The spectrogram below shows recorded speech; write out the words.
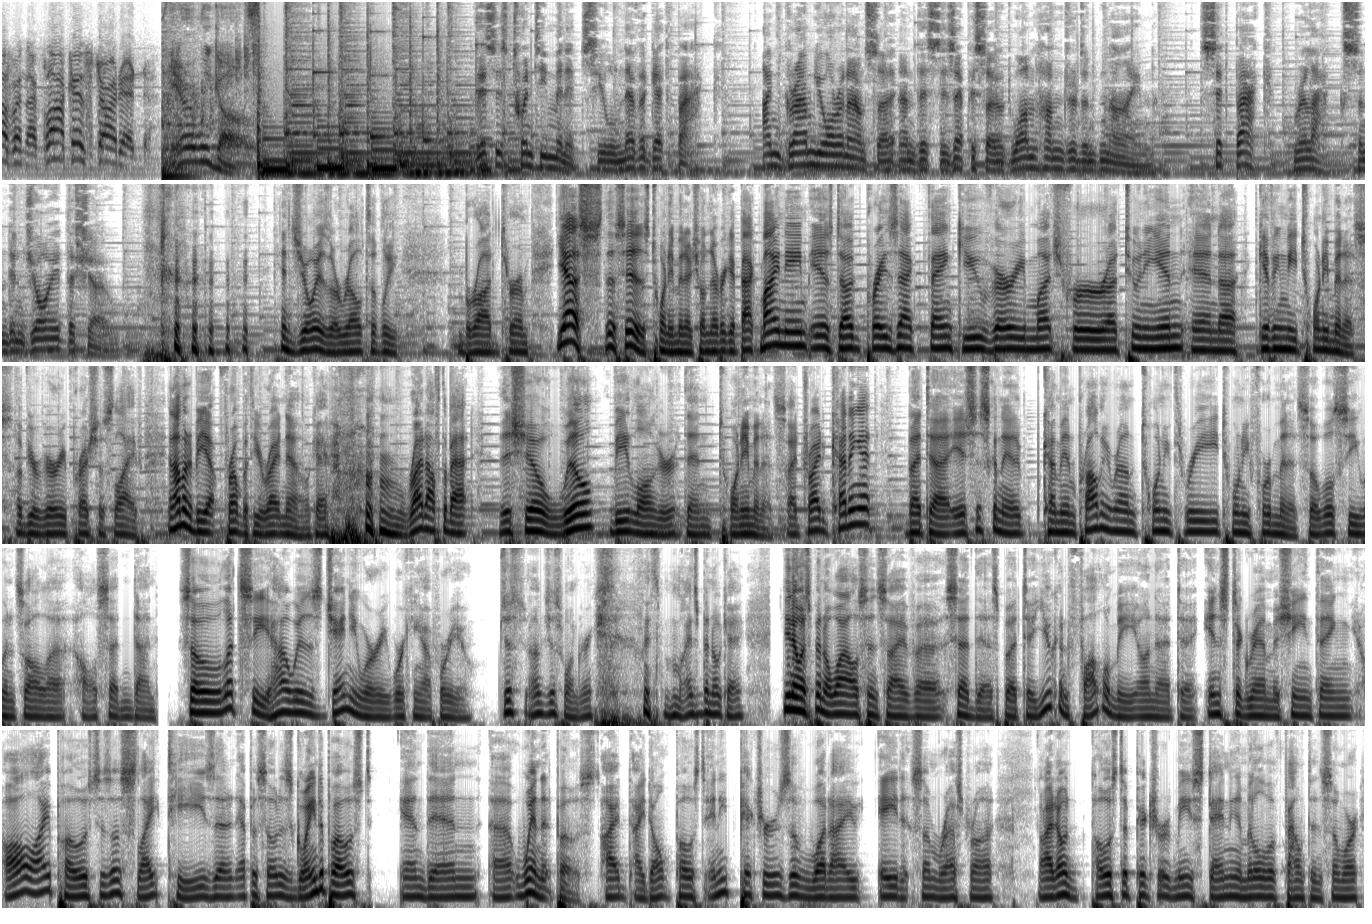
off and the clock has started. Here we go. This is 20 minutes you'll never get back. I'm Graham, your announcer, and this is episode 109. Sit back, relax, and enjoy the show. Enjoy is a relatively broad term. Yes, this is 20 Minutes You'll Never Get Back. My name is Doug Prazak. Thank you very much for uh, tuning in and uh, giving me 20 minutes of your very precious life. And I'm going to be up front with you right now, okay? right off the bat, this show will be longer than 20 minutes. I tried cutting it, but uh, it's just going to come in probably around 23, 24 minutes. So we'll see when it's all uh, all said and done. So let's see. How is January working out for you? Just, I'm just wondering. Mine's been okay. You know, it's been a while since I've uh, said this, but uh, you can follow me on that uh, Instagram machine thing. All I post is a slight tease that an episode is going to post, and then uh, when it posts. I I don't post any pictures of what I ate at some restaurant. I don't post a picture of me standing in the middle of a fountain somewhere.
